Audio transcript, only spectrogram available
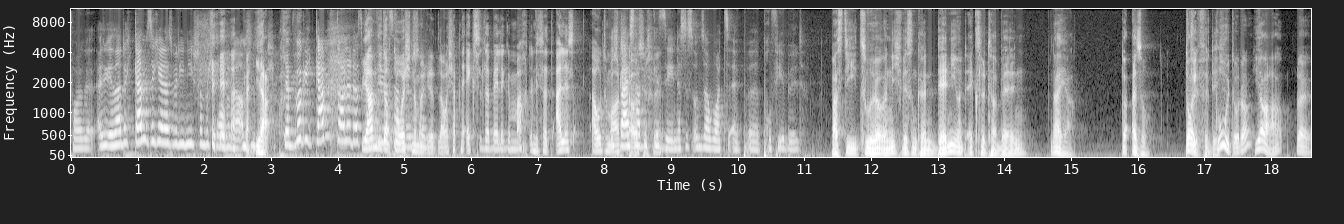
Folge. Also ihr seid euch ganz sicher, dass wir die nicht schon besprochen haben. Ja. Ich habe wirklich ganz tolle das Wir haben die Gefühl, doch das durchnummeriert, Laura. Ich habe eine Excel-Tabelle gemacht und es hat alles Ich automatisch weiß, habe ich gesehen. Das ist unser WhatsApp-Profilbild. Was die Zuhörer nicht wissen können, Danny und Excel-Tabellen, naja. Also, doll für dich. Gut, oder? Ja. Nee.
